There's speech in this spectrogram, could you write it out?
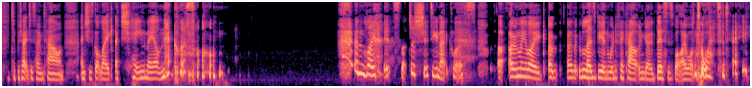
f- to protect his hometown, and she's got like a chainmail necklace on. And like it's such a shitty necklace. Uh, only like a, a lesbian would pick out and go, "This is what I want to wear today."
